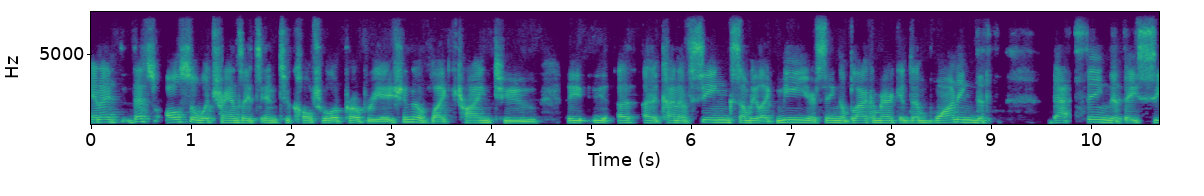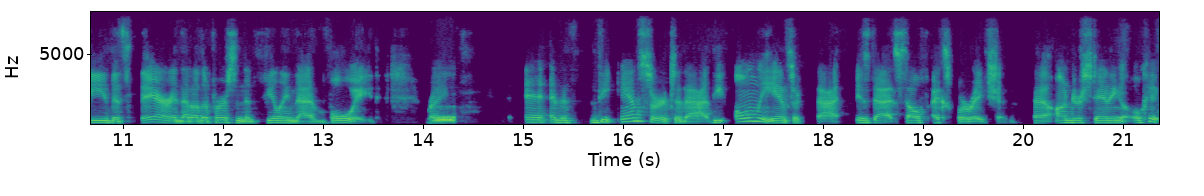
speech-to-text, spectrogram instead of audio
And I that's also what translates into cultural appropriation of like trying to they kind of seeing somebody like me or seeing a Black American them wanting the that thing that they see that's there in that other person and feeling that void, right? And, and the, the answer to that, the only answer to that, is that self exploration, that understanding. Okay,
